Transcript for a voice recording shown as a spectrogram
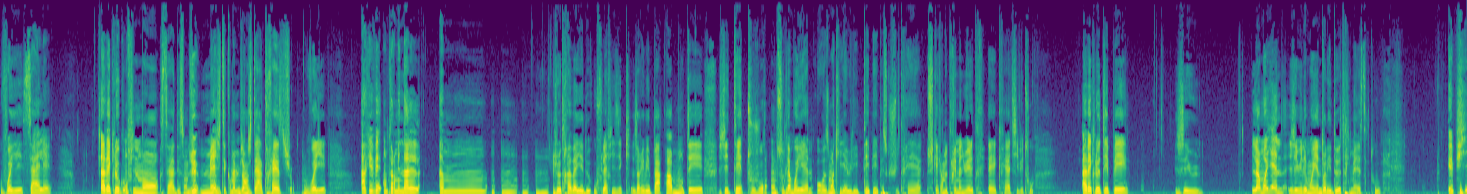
vous voyez, ça allait avec le confinement, ça a descendu, mais j'étais quand même bien. J'étais à 13, vous voyez? Arrivé en terminale, hum, hum, hum, je travaillais de ouf la physique. J'arrivais pas à monter. J'étais toujours en dessous de la moyenne. Heureusement qu'il y a eu les TP parce que je suis suis quelqu'un de très manuel, très créative et tout. Avec le TP, j'ai eu la moyenne. J'ai eu les moyennes dans les deux trimestres, tout. Et puis,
